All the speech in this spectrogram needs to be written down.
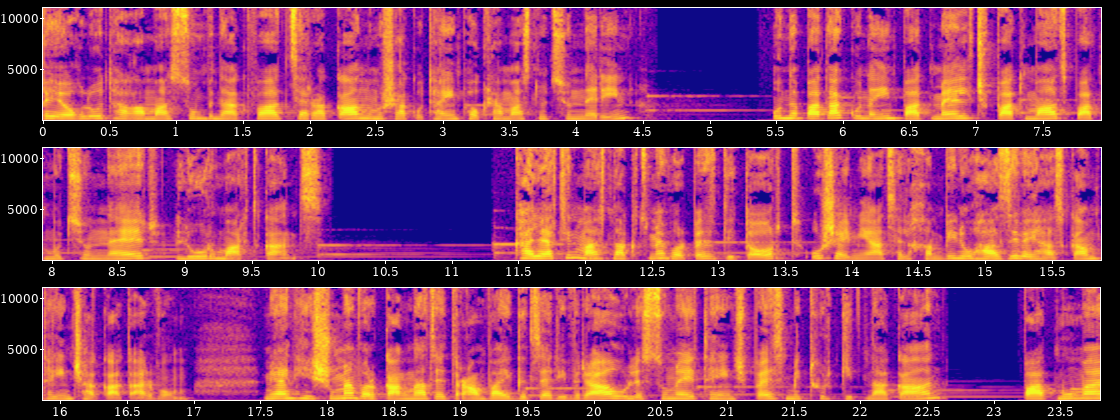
Բեյողլու թաղամասում բնակված ցերական ու մշակութային փոքրամասնություններին ու նպատակ ունեին պատմել չպատմած պատմություններ լուր մարդկանց։ Քայլերթին մասնակցում եմ որպես դիտորդ, ուշ էի միացել խմբին ու հազիվ էի հասկանում, թե ինչ է կատարվում։ Միայն հիշում եմ, որ կանգնած էի տրամվայի գծերի վրա ու լսում էի, թե ինչպես մի թուրք գիտնական պատմում է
